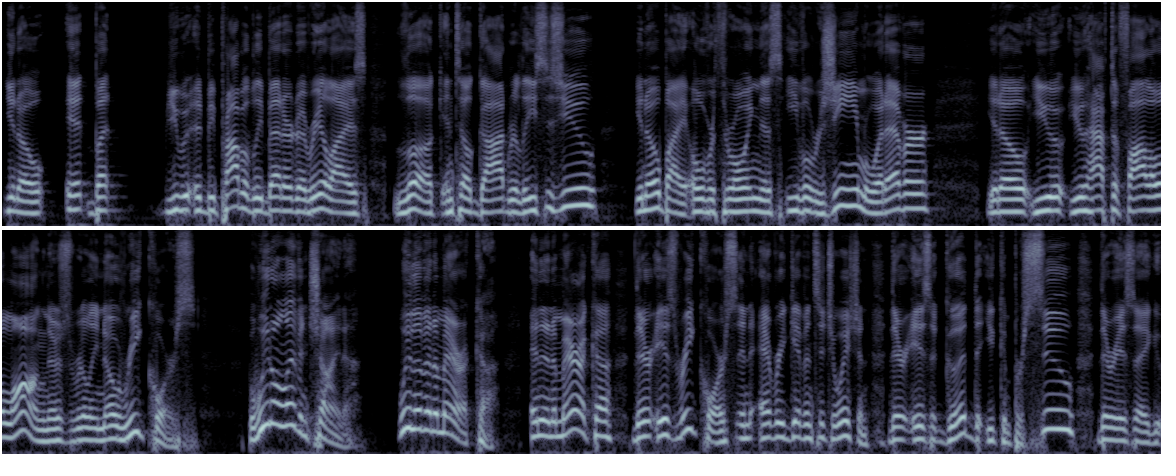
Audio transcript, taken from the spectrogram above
you know it, but you it'd be probably better to realize, look, until God releases you, you know, by overthrowing this evil regime or whatever you know, you you have to follow along. There's really no recourse. But we don't live in China. We live in America. And in America, there is recourse in every given situation. There is a good that you can pursue. There is a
